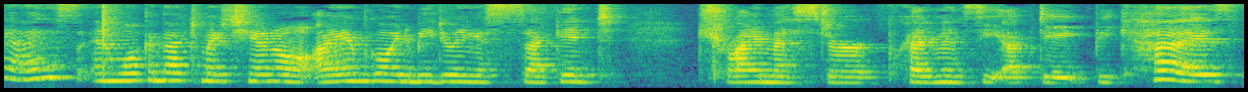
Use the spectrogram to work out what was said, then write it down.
Hi guys and welcome back to my channel. I am going to be doing a second trimester pregnancy update because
